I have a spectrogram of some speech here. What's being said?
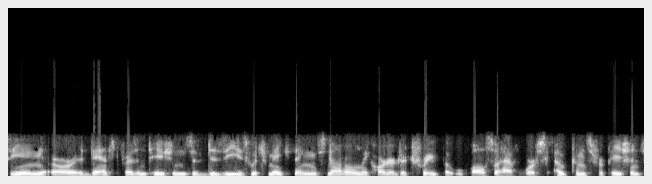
seeing are advanced presentations of disease, which make things not only harder to treat, but also have worse outcomes for patients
